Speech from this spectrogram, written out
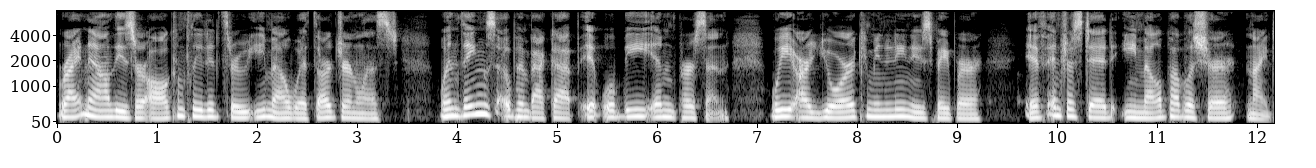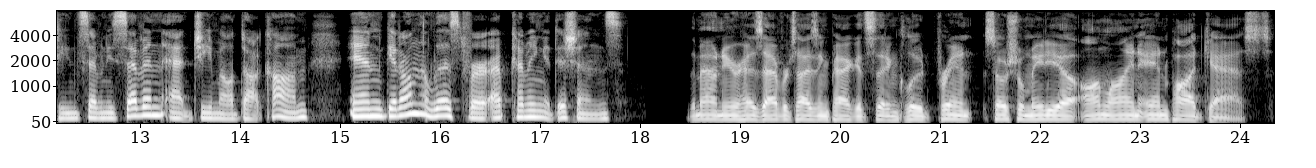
Right now, these are all completed through email with our journalist. When things open back up, it will be in person. We are your community newspaper. If interested, email publisher 1977 at gmail.com and get on the list for upcoming editions. The Mountaineer has advertising packets that include print, social media, online, and podcasts.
